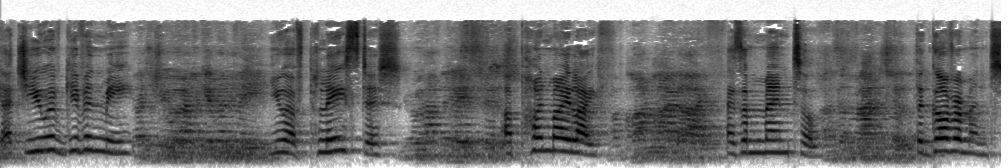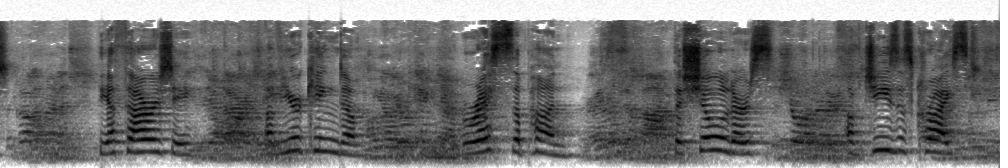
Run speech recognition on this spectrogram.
that you have given me. you have given me you have placed it, upon my life, as a mantle, the government, the authority, of your kingdom, rests upon, the shoulders, of Jesus Christ.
